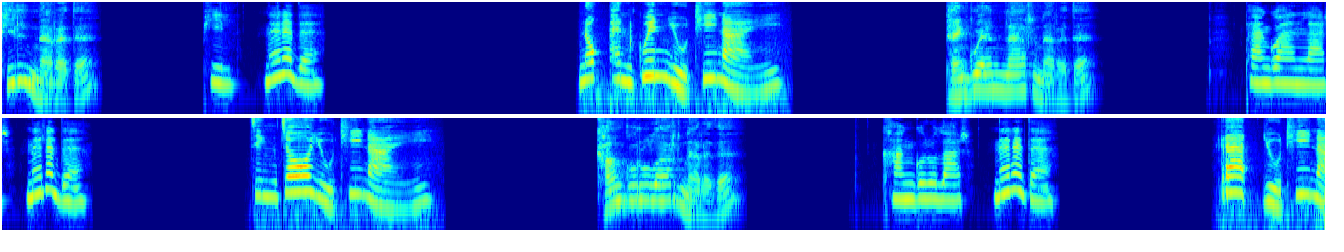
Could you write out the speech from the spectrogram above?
Pil nerede? Pil nerede นกเพนกวินอยู่ที่ไหน Penguenler nerede? Penguenler nerede จิงโจ้อยู่ที่ไหน Kangurular nerede? Kangurular nerede แรดอยู่ที่ไหน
